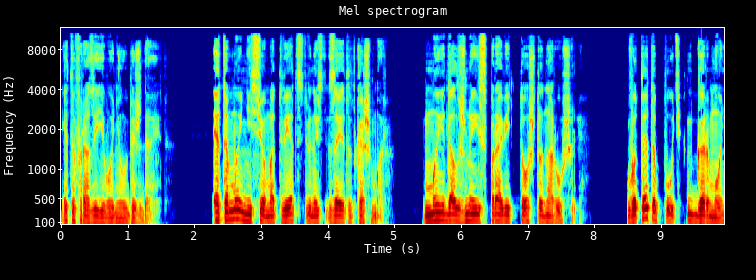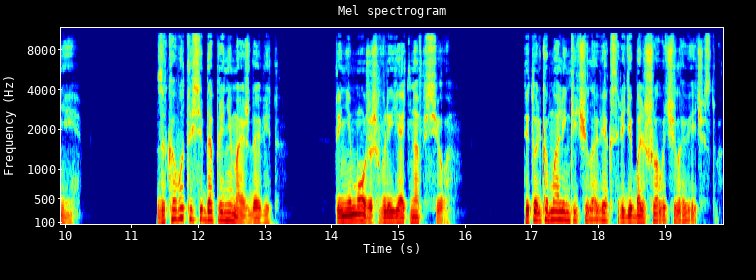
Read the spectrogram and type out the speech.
Эта фраза его не убеждает. Это мы несем ответственность за этот кошмар. Мы должны исправить то, что нарушили. Вот это путь к гармонии. За кого ты себя принимаешь, Давид? Ты не можешь влиять на все. Ты только маленький человек среди большого человечества.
